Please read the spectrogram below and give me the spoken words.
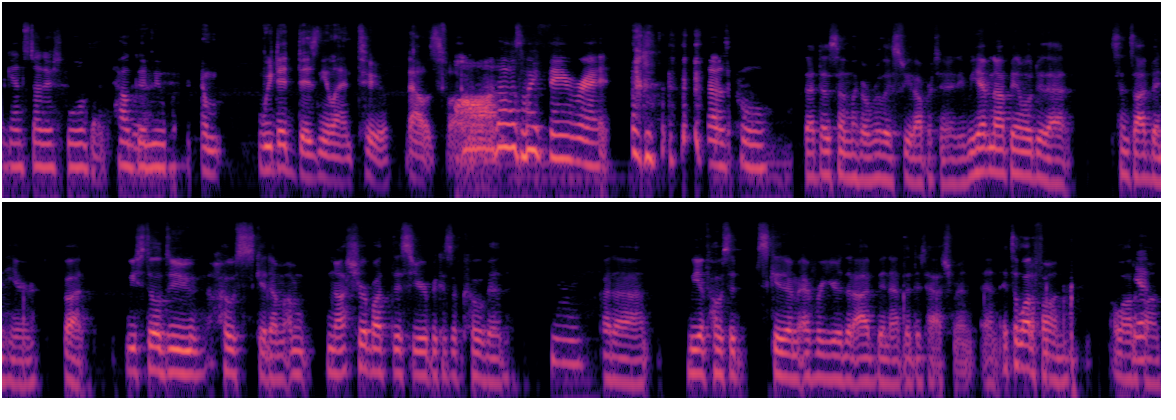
against other schools and how good we were. And we did Disneyland too. That was fun. Oh, that was my favorite. that was cool. That does sound like a really sweet opportunity. We have not been able to do that since I've been here, but we still do host Skidum. I'm not sure about this year because of COVID, Hmm. but uh, we have hosted Skidum every year that I've been at the detachment, and it's a lot of fun. A lot Yep. of fun.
